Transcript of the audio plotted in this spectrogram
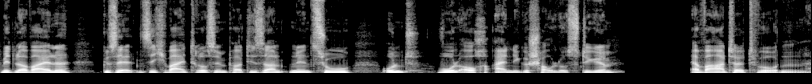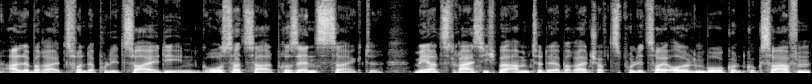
Mittlerweile gesellten sich weitere Sympathisanten hinzu und wohl auch einige Schaulustige. Erwartet wurden alle bereits von der Polizei, die in großer Zahl Präsenz zeigte. Mehr als 30 Beamte der Bereitschaftspolizei Oldenburg und Cuxhaven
